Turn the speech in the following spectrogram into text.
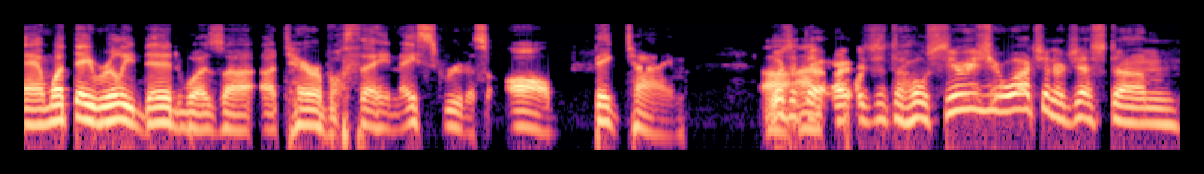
And what they really did was uh, a terrible thing. They screwed us all big time. Was Uh, it the are, is it the whole series you're watching or just um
